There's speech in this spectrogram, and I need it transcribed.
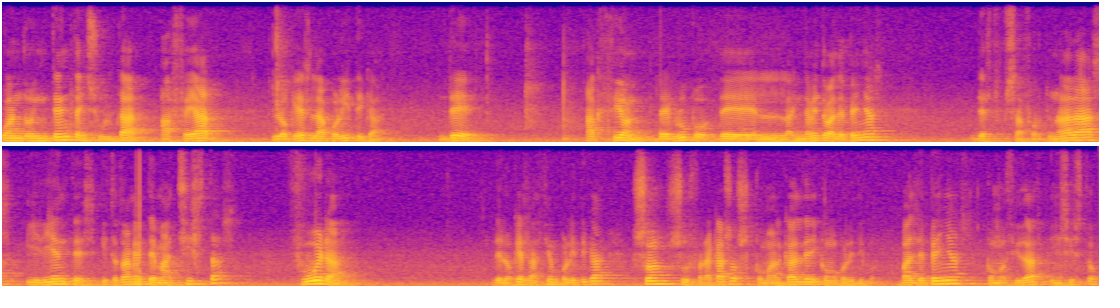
cuando intenta insultar, afear lo que es la política de acción del grupo del Ayuntamiento de Valdepeñas, desafortunadas, hirientes y totalmente machistas, fuera de lo que es la acción política, son sus fracasos como alcalde y como político. Valdepeñas, como ciudad, insisto,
